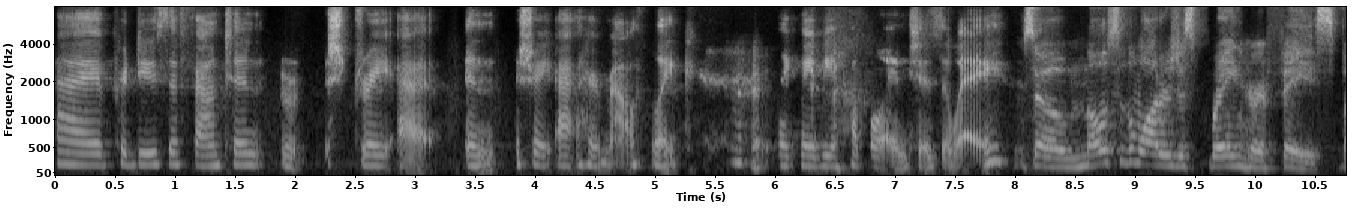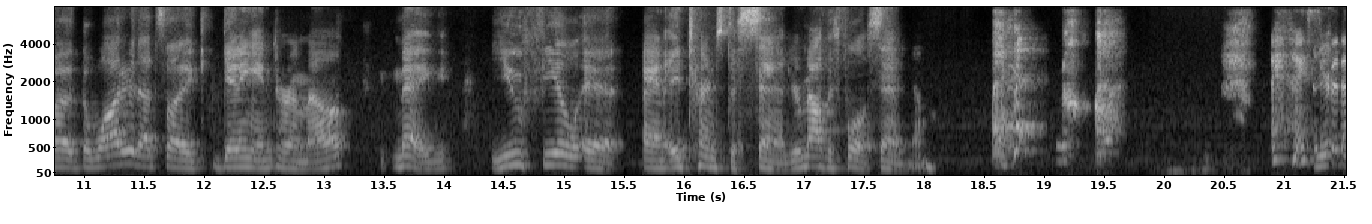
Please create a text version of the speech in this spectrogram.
I produce a fountain r- straight at and straight at her mouth, like like maybe a couple inches away. So most of the water is just spraying her face, but the water that's like getting into her mouth, Meg, you feel it, and it turns to sand. Your mouth is full of sand now. And I you're- spit you're-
